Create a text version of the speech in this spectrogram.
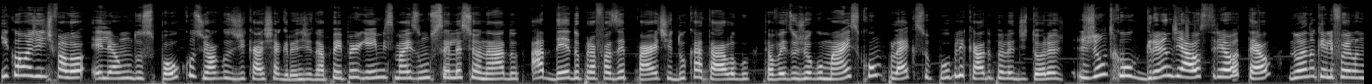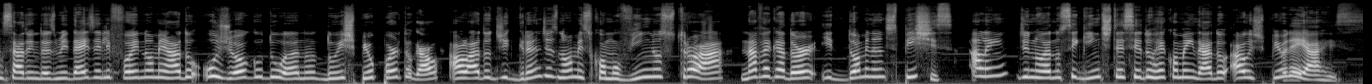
E como a gente falou, ele é um dos poucos jogos de caixa grande da Paper Games, mas um selecionado a dedo para fazer parte do catálogo, talvez o jogo mais complexo publicado pela editora, junto com o Grande Áustria Hotel. No ano que ele foi lançado em 2010, ele foi nomeado o jogo do ano do Spiel Portugal, ao lado de grandes nomes como Vinhos, Troá, Navegador e Dominant Species, além de no ano seguinte ter sido recomendado ao Spiel de Jahres.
